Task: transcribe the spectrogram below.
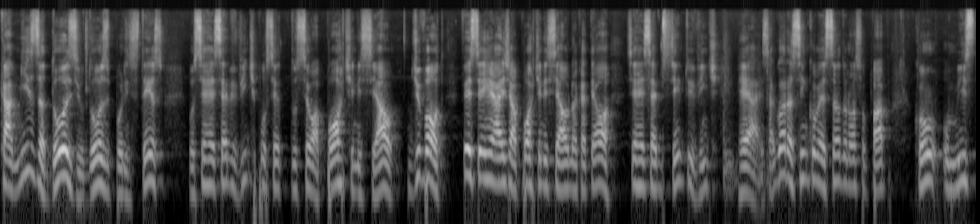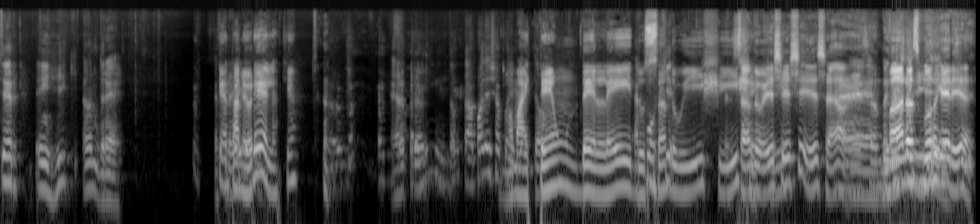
Camisa 12, o 12 por extenso, você recebe 20% do seu aporte inicial de volta. Fez 100 reais de aporte inicial na KTO, você recebe 120 reais. Agora sim, começando o nosso papo com o Mr. Henrique André. É tá minha orelha aqui? Era pra mim? Então tá, pode deixar pra Não, mas então. tem um delay do porque- sanduíche. ixe Sanduíche, aqui. isso, isso. É, É, é, Manos Burgueria.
